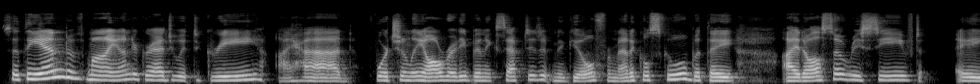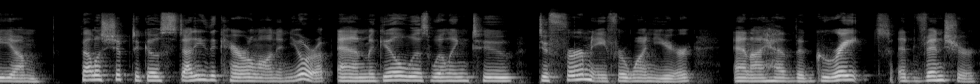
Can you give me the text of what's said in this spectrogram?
So at the end of my undergraduate degree, I had fortunately already been accepted at McGill for medical school, but they, I'd also received a um, fellowship to go study the carillon in Europe, and McGill was willing to defer me for one year, and I had the great adventure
